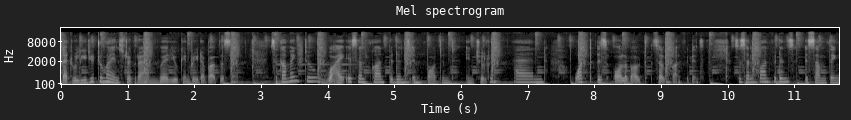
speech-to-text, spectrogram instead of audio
that will lead you to my Instagram where you can read about the same. So, coming to why is self confidence important in children and what is all about self confidence. So, self confidence is something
